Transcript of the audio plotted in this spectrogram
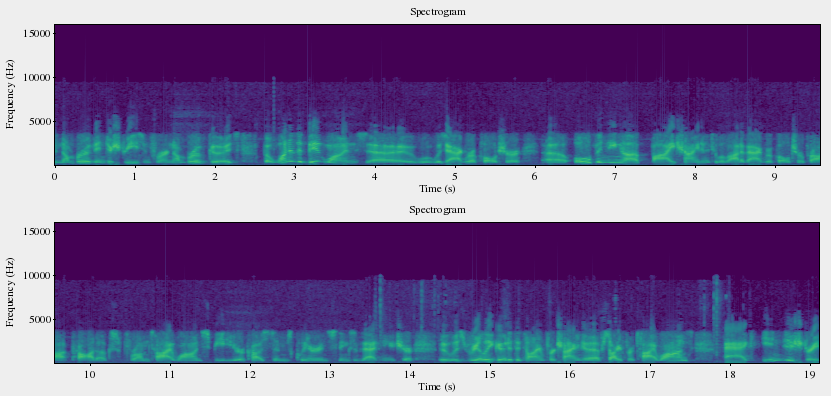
a number of industries and for a number of goods. But one of the big ones uh, was agriculture, uh, opening up by China to a lot of agriculture pro- products from Taiwan, speedier customs clearance, things of that nature. It was really good at the time for China, uh, sorry, for Taiwan's ag industry.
